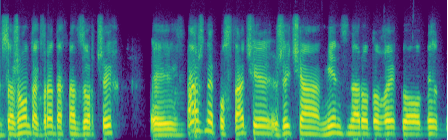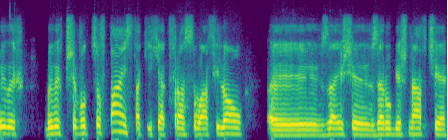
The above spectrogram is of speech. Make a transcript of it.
w zarządach, w radach nadzorczych y, ważne postacie życia międzynarodowego, byłych, byłych przywódców państw, takich jak François Fillon, y, zdaje się w Zarubież Nafcie,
